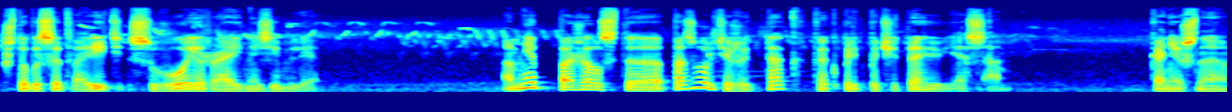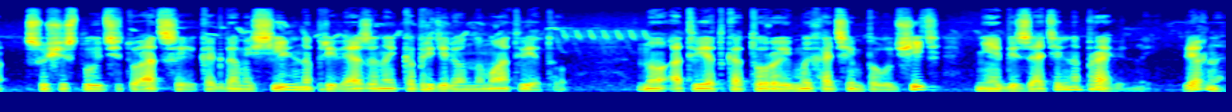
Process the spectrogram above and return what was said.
чтобы сотворить свой рай на земле. А мне, пожалуйста, позвольте жить так, как предпочитаю я сам. Конечно, существуют ситуации, когда мы сильно привязаны к определенному ответу, но ответ, который мы хотим получить, не обязательно правильный, верно?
